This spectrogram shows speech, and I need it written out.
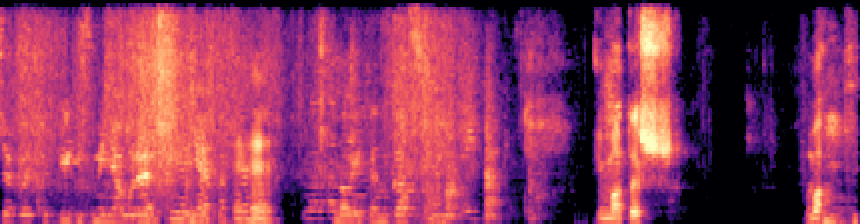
żeby te biegi zmieniały ręcznie, nie? Takie. Mhm. No i ten gaz i I ma też... Ma, chodniki.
